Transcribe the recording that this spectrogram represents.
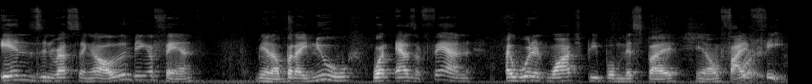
ins in wrestling at all, other than being a fan. You know, but I knew what as a fan I wouldn't watch people miss by you know five Right. feet.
